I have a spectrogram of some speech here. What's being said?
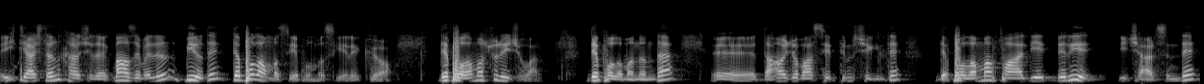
ihtiyaçlarını karşılayacak malzemelerin bir de depolanması yapılması gerekiyor. Depolama süreci var. Depolamanın da e, daha önce bahsettiğimiz şekilde depolama faaliyetleri içerisinde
